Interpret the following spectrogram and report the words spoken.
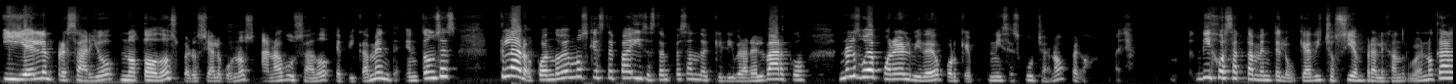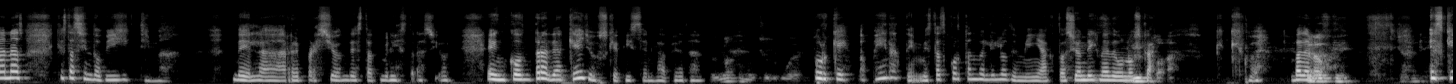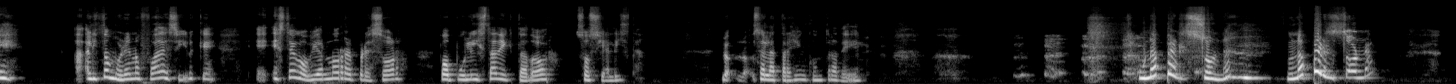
Y el empresario, no todos, pero sí algunos, han abusado épicamente. Entonces, claro, cuando vemos que este país está empezando a equilibrar el barco, no les voy a poner el video porque ni se escucha, ¿no? Pero dijo exactamente lo que ha dicho siempre Alejandro Moreno Cárdenas, que está siendo víctima de la represión de esta administración en contra de aquellos que dicen la verdad. Pues no. ¿Por qué? Espérate, me estás cortando el hilo de mi actuación digna de un Oscar. ¿Qué- qué- Va de nuevo. es que, chale, Es que Alito Moreno fue a decir que eh, este gobierno represor, populista, dictador, socialista, lo- lo- se la trae en contra de él. Una persona, una persona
